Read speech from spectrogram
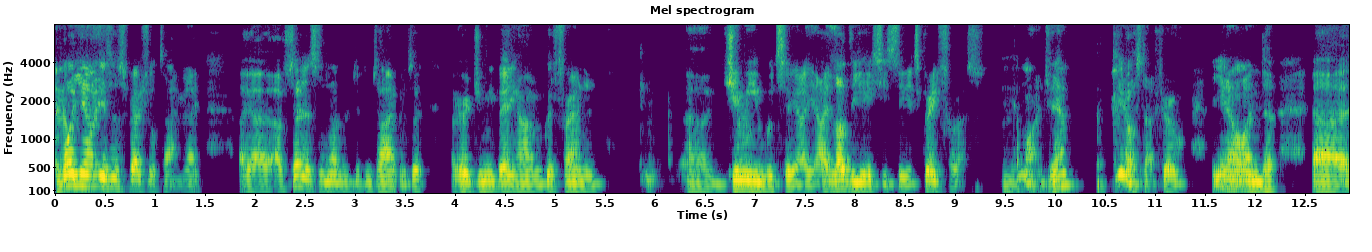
And well, you know, it's a special time, and I, I have said this a number of different times. I, I heard Jimmy Boeheim, a good friend, and uh, Jimmy would say, I, I love the ACC. It's great for us. Mm. Come on, Jim. You know it's not true. You know, and uh, uh,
